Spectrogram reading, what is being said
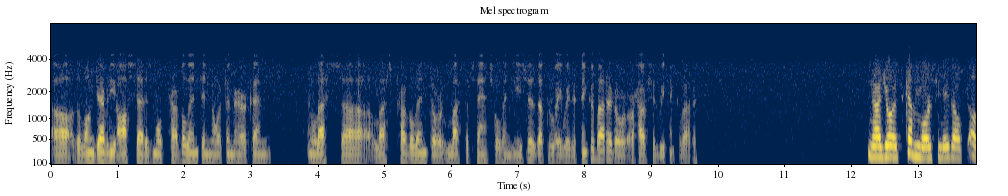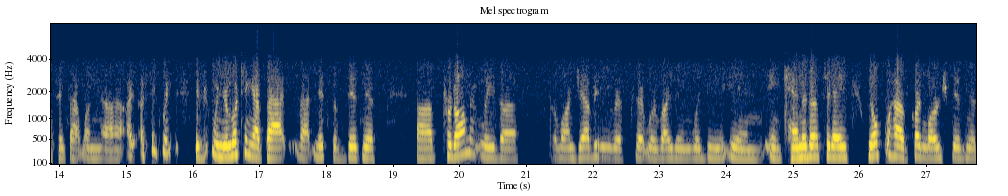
uh, the longevity offset is more prevalent in North America and uh, less prevalent or less substantial in Asia? Is that the right way to think about it, or how should we think about it? Nigel, it's Kevin Morrissey. Maybe I'll take that one. Uh, I think when you're looking at that mix of business, predominantly the longevity risk that we're writing would be in in Canada today. We also have quite a large business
